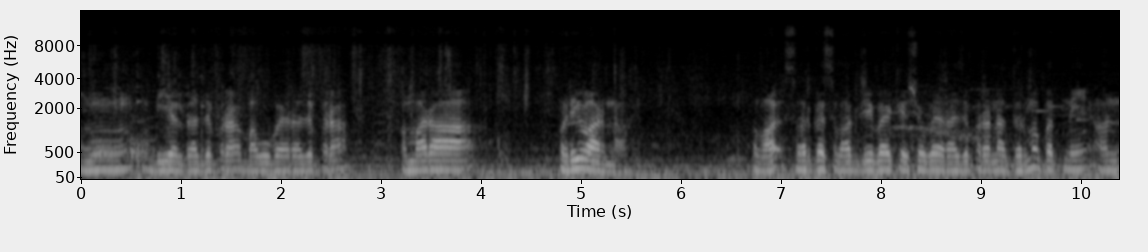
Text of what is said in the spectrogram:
હું બીએલ રાજપરા, બાબુભાઈ રાજપરા, અમારા પરિવારના સ્વર્ગસ્થ વાઘજીભાઈ કેશવભાઈ રાજપરાના ધર્મપત્ની અન-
